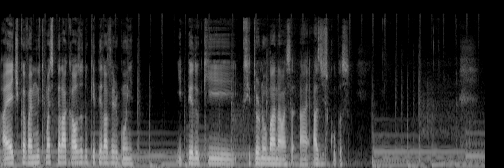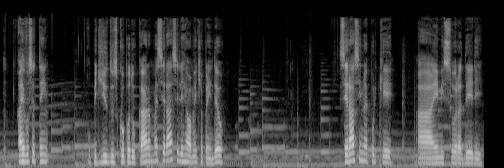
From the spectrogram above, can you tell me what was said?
a ética vai muito mais pela causa do que pela vergonha. E pelo que se tornou banal essa, a, as desculpas. Aí você tem o pedido de desculpa do cara, mas será se ele realmente aprendeu? Será se não é porque a emissora dele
